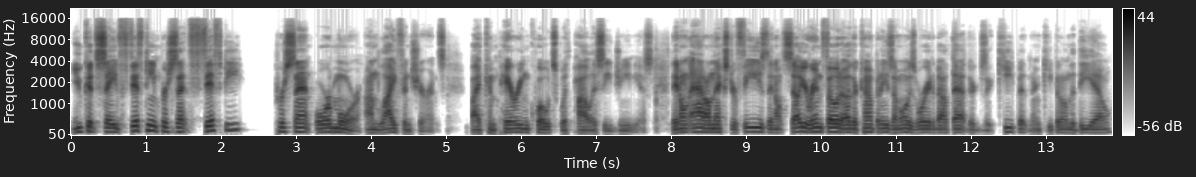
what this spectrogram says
You could save 15%, 50% or more on life insurance by comparing quotes with Policygenius. They don't add on extra fees. They don't sell your info to other companies. I'm always worried about that. They're just gonna keep it. They're keep it on the DL.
